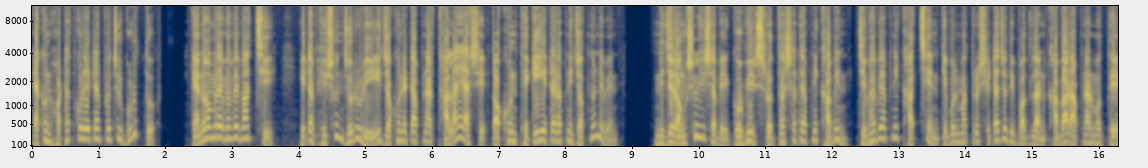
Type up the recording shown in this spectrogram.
এখন হঠাৎ করে এটার প্রচুর গুরুত্ব। কেন আমরা এভাবে বাঁচছি? এটা ভীষণ জরুরি, যখন এটা আপনার থালায় আসে, তখন থেকেই এটার আপনি যত্ন নেবেন। নিজের অংশ হিসাবে গভীর শ্রদ্ধার সাথে আপনি খাবেন। যেভাবে আপনি খাচ্ছেন, কেবলমাত্র সেটা যদি বদলান, খাবার আপনার মধ্যে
